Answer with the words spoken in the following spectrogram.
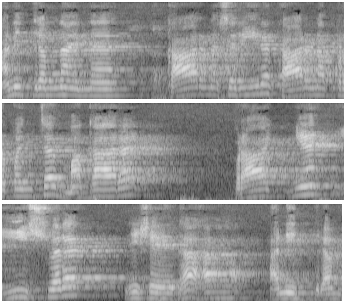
அனித்ரம்னா என்ன? காரண சரீர காரண பிரபஞ்ச மகார பிராஜ்ய ஈஸ்வர நிஷேத அனித்ரம்.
